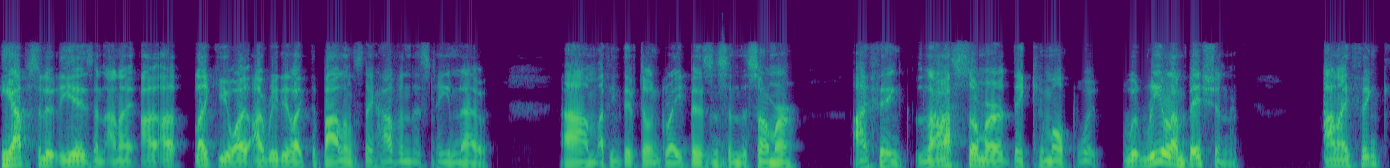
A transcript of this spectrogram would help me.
He absolutely is, and and I, I, I like you. I, I really like the balance they have in this team now. Um, I think they've done great business in the summer. I think last summer they came up with with real ambition, and I think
